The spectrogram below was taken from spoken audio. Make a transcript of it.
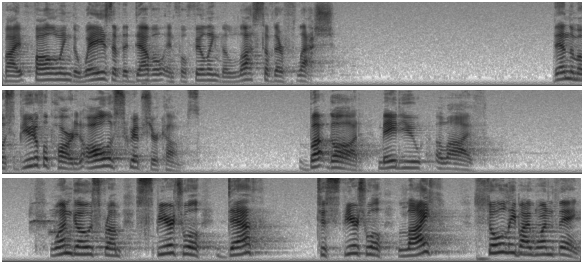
by following the ways of the devil and fulfilling the lusts of their flesh. Then the most beautiful part in all of Scripture comes but God made you alive. One goes from spiritual death to spiritual life solely by one thing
